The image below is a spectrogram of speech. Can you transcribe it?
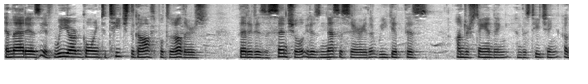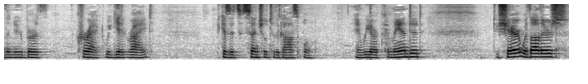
And that is if we are going to teach the gospel to others, that it is essential, it is necessary that we get this understanding and this teaching of the new birth correct. We get it right because it's essential to the gospel. And we are commanded to share it with others,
